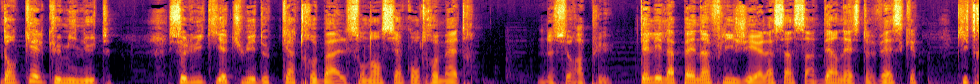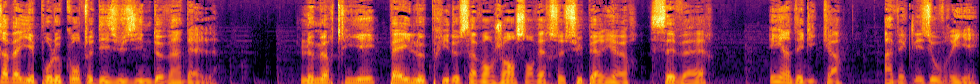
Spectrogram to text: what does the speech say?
Dans quelques minutes, celui qui a tué de quatre balles son ancien contremaître ne sera plus. Telle est la peine infligée à l'assassin d'Ernest Vesque, qui travaillait pour le compte des usines de Vindel. Le meurtrier paye le prix de sa vengeance envers ce supérieur, sévère et indélicat avec les ouvriers.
